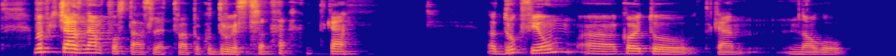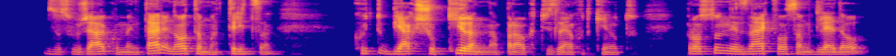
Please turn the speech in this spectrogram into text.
Въпреки че аз знам какво става след това, пък от друга страна. така. Друг филм, а, който така много заслужава коментар е новата Матрица, който бях шокиран направо, като изгледах от киното. Просто не знаех какво съм гледал.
